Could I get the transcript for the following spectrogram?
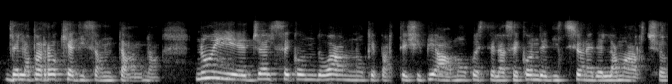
della parrocchia di Sant'Anna. Noi è già il secondo anno che partecipiamo, questa è la seconda edizione della marcia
